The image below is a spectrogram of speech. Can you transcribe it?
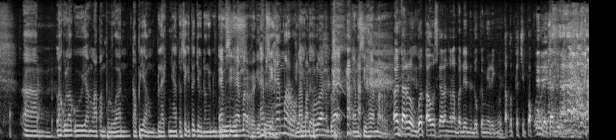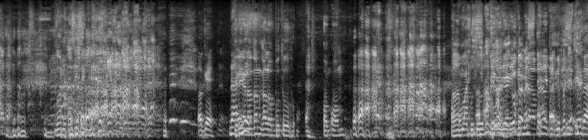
eh, lagu-lagu yang 80-an tapi yang blacknya terus kita juga dengerin MC. Hammer gitu. MC ya. Hammer waktu itu. 80-an Black, MC Hammer. Oh, ntar lu, gue tahu sekarang kenapa dia duduk ke miring. Lu takut kecipok lu dari tadi. Gua ambil posisi. Oke, nah Jadi ini nonton kalau butuh om-om. Kalau mau butuh dede gemes, dede gemes. Ya,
